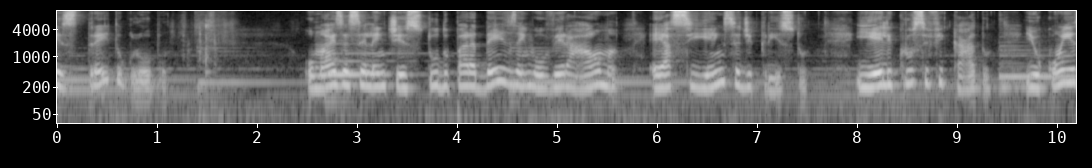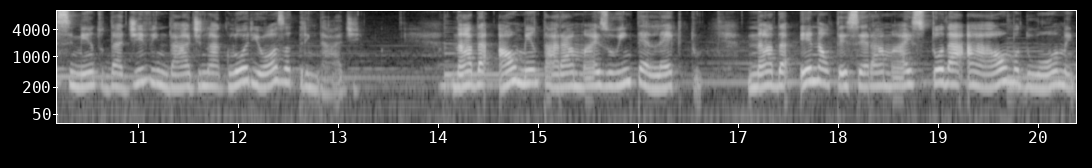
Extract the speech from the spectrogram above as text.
estreito globo. O mais excelente estudo para desenvolver a alma é a ciência de Cristo e ele crucificado e o conhecimento da divindade na gloriosa Trindade. Nada aumentará mais o intelecto, nada enaltecerá mais toda a alma do homem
